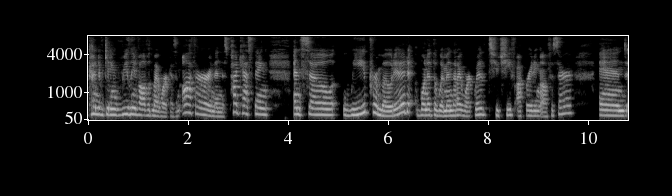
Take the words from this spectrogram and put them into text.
kind of getting really involved with my work as an author and then this podcast thing. And so we promoted one of the women that I work with to chief operating officer. And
